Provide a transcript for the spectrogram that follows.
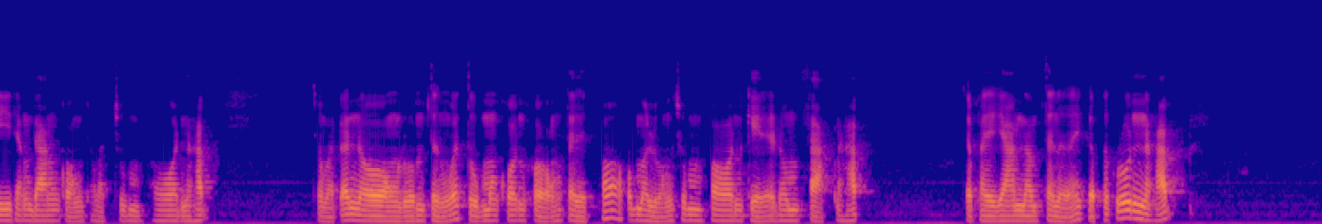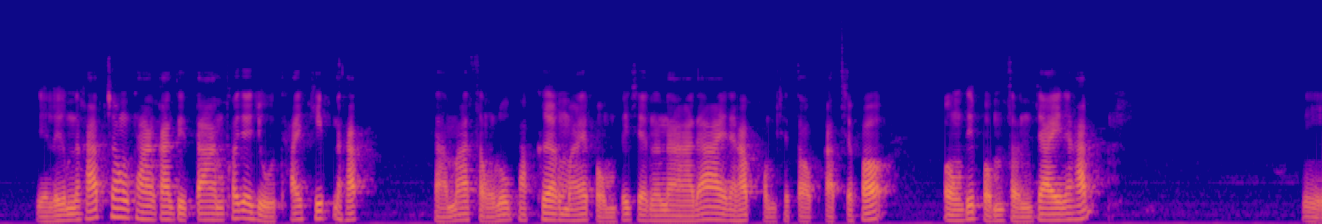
ดีๆ ดัง ๆ ของจังหวัดชุมพรนะครับ จังหวัดระนองรวมถึงวัตถุมงคลของแต่พ่อกรมหลวงชุมพรเกศดมศักดิ์นะครับ จะพยายามนำเสนอให้เกือบทุกรุ่นนะครับ อย่าลืมนะครับ ช่องทางการติดตามก็จะอยู่ท้ายคลิปนะครับสามารถส่งรูปพักเครื่องมาให้ผมพิจารณาได้นะครับ ผมจะตอบกลับเฉพาะ องค์ที่ผมสนใจนะครับ นี่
